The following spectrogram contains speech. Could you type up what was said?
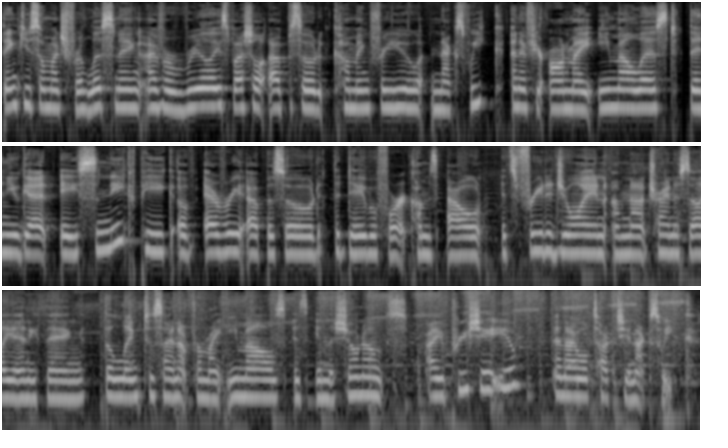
Thank you so much for listening. I have a really special episode coming for you next week. And if you're on my email list, then you get a sneak peek of every episode the day before it comes out. It's free to join. I'm not trying to sell you anything. The link to sign up for my emails is in the show notes. I appreciate you, and I will talk to you next week.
